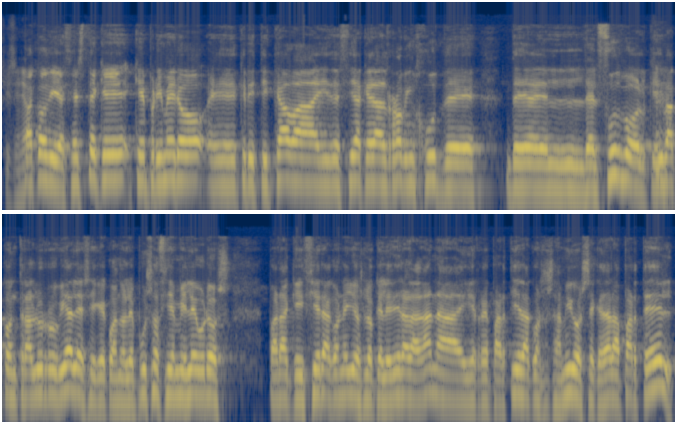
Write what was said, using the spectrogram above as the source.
Sí, señor. Paco Díez, este que, que primero eh, criticaba y decía que era el Robin Hood de- del, del fútbol, que iba contra Luis Rubiales y que cuando le puso 100.000 euros para que hiciera con ellos lo que le diera la gana y repartiera con sus amigos, se quedara aparte él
